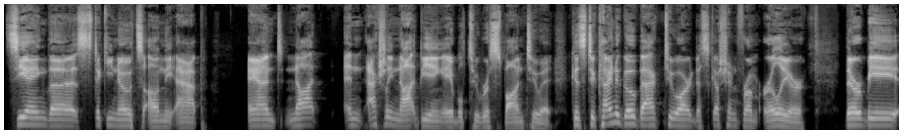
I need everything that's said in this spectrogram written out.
seeing the sticky notes on the app and not and actually not being able to respond to it. Because to kind of go back to our discussion from earlier, there would be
